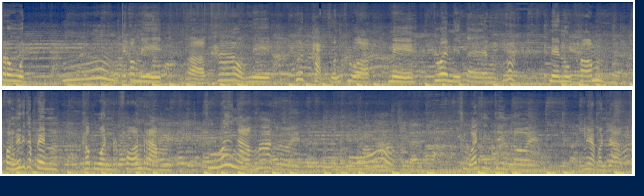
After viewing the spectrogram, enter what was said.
กรูดอืมนี่ก็มีข้าว มีพืชผักสวนครัว มีกล้วย มีแตง เมนูพร้อม ฝั่งนี้ก็จะเป็นขบวนฟ้อนรำสวยงามมากเลย เนี่ยบรรยาก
